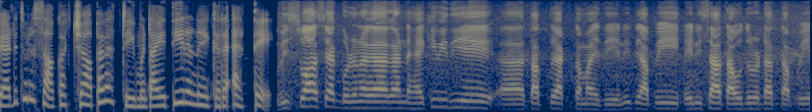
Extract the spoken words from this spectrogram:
වැඩිතුර සාකච්ඡා පැවැත්වීමටයි තීරණය කර ඇත්තේ. විශ්වාසයක් ගොඩනගාගන්න හැකි විදියේ තත්ත්වයක් තමයි තියෙන ඉතින් අපි ඒ නිසා තවදුරටත් අපේ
